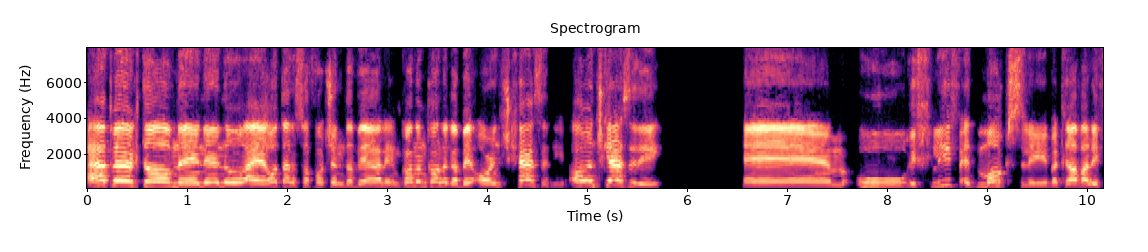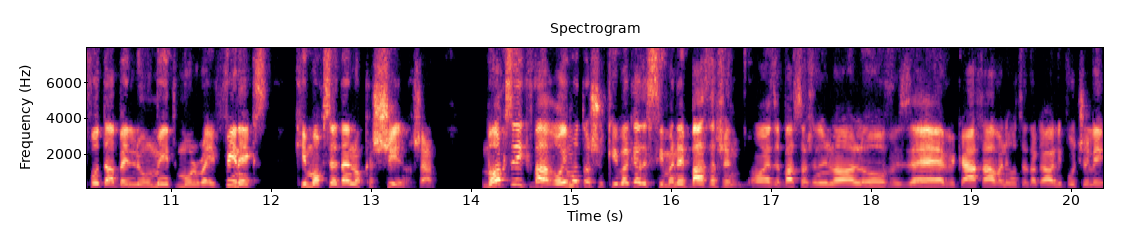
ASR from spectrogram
היה פרק טוב, נהנינו, ההערות הנוספות שנדבר עליהן. קודם כל לגבי אורנג' קאסידי. אורנג' קאסידי um, הוא החליף את מוקסלי בקרב האליפות הבינלאומית מול ריי פיניקס כי מוקסלי עדיין לא כשיר עכשיו. מוקסלי כבר רואים אותו שהוא קיבל כזה סימני באסה של אוי איזה באסה שאני לא אלוף וזה וככה ואני רוצה את הקרב האליפות שלי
